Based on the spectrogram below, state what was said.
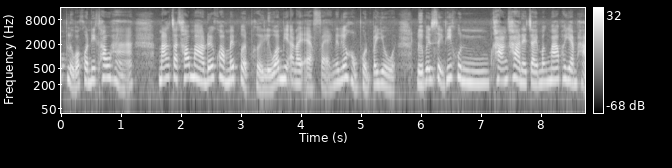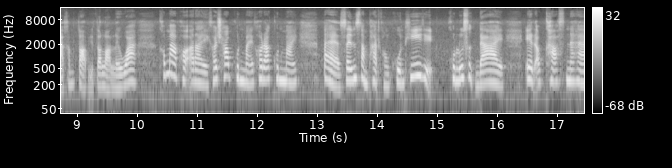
บหรือว่าคนที่เข้าหา มักจะเข้ามาด้วยความไม่เปิดเผย หรือว่ามีอะไรแอบแฝงในเรื่องของผลประโยชน์ หรือเป็นสิ่งที่คุณค้างคาในใจมากๆพยายามหาคำตอบอยู่ตลอดเลยว่าเขามาเพราะอะไรเขาชอบคุณไหมเขารักคุณไหมแต่เซนส์สัมผัสของคุณที่ คุณรู้สึกได้ Eight of Cups นะคะ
